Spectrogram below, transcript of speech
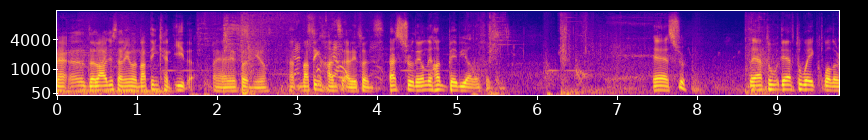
uh, the largest animal. Nothing can eat an elephant. You know, No- nothing hunts elephants. That's true. They only hunt baby elephants. Yeah, it's true. They have to they have to wake while they're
